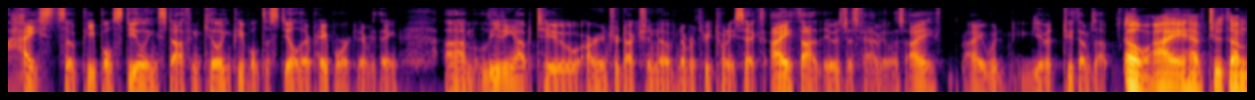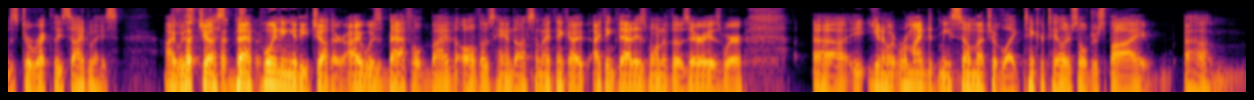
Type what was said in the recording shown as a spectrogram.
heists of people stealing stuff and killing people to steal their paperwork and everything um, leading up to our introduction of number 326. I thought it was just fabulous. I I would give it two thumbs up. Oh, I have two thumbs directly sideways. I was just ba- pointing at each other. I was baffled by the, all those handoffs, and I think I, I think that is one of those areas where, uh, you know, it reminded me so much of like Tinker Tailor Soldier Spy, um,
